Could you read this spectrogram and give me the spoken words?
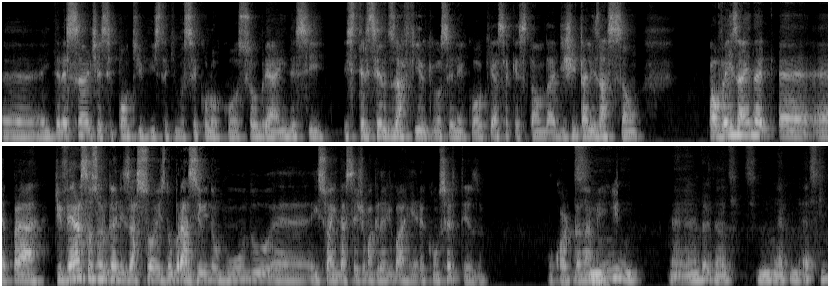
É interessante esse ponto de vista que você colocou sobre ainda esse, esse terceiro desafio que você elencou, que é essa questão da digitalização talvez ainda é, é, para diversas organizações no Brasil e no mundo, é, isso ainda seja uma grande barreira, com certeza. Concordo plenamente. Sim, é verdade. Sim, é, é sim.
